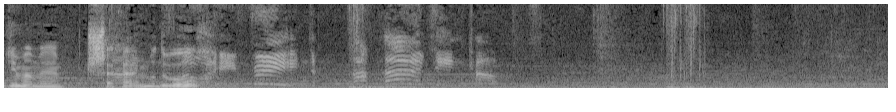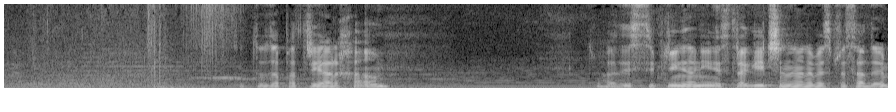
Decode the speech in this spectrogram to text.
Gdzie mamy trzech albo dwóch? Co to za patriarcha? Trochę dyscypliny. No nie jest tragiczny, ale bez przesady.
